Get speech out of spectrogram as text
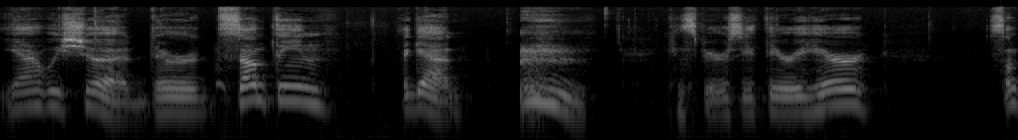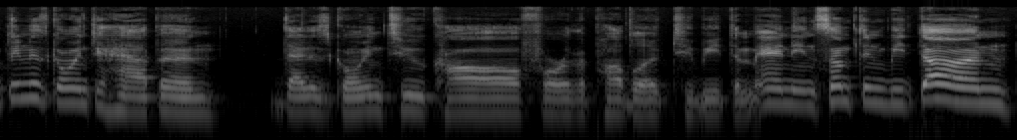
yeah, we should. There's something again conspiracy theory here. Something is going to happen that is going to call for the public to be demanding something be done.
